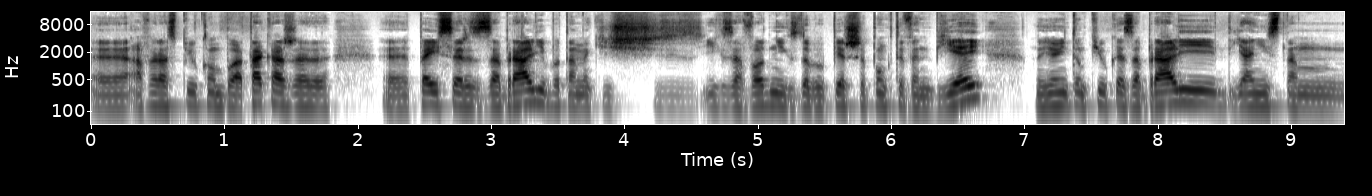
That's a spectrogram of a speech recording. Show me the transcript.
e, afera z piłką była taka, że e, Pacers zabrali, bo tam jakiś ich zawodnik zdobył pierwsze punkty w NBA, no i oni tą piłkę zabrali, Janis tam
